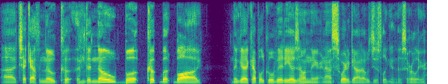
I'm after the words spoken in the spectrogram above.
Uh, check out the no Co- the no book cookbook blog. They've got a couple of cool videos on there, and I swear to God, I was just looking at this earlier.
